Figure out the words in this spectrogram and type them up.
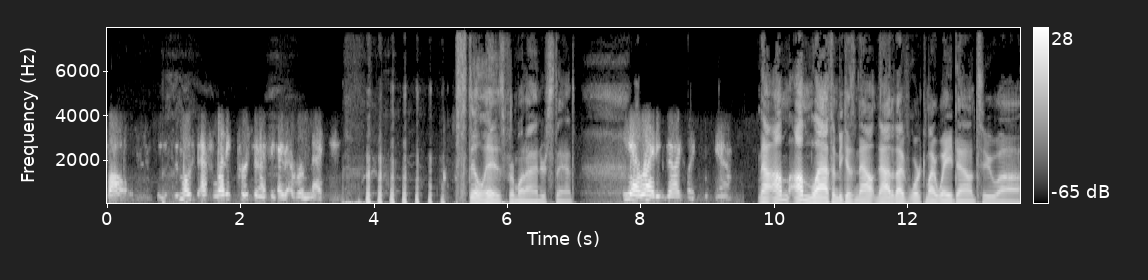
falls. He's the most athletic person I think I've ever met. Still is, from what I understand. Yeah, right. Exactly. Yeah. Now I'm I'm laughing because now now that I've worked my way down to uh,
